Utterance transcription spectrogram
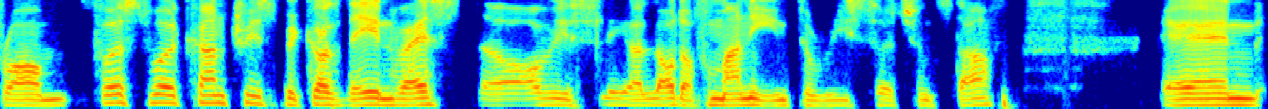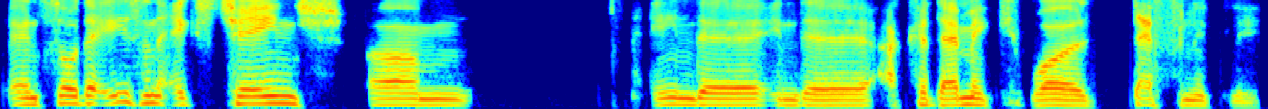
from first world countries because they invest uh, obviously a lot of money into research and stuff. And and so there is an exchange um, in the in the academic world definitely.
